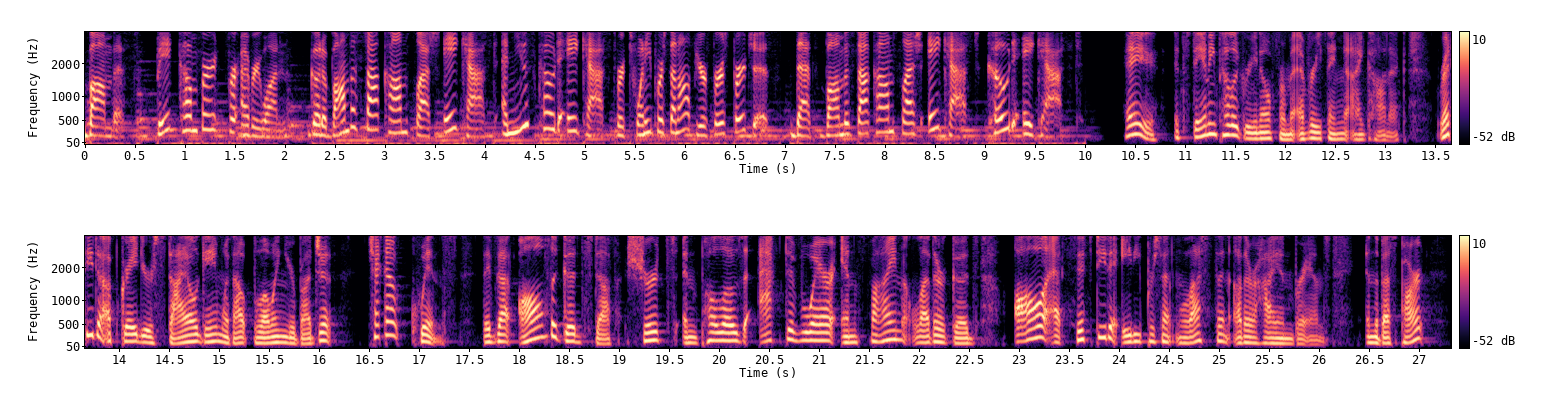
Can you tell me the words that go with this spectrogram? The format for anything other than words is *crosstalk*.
Bombas. Big comfort for everyone. Go to bombas.com slash ACAST and use code ACAST for 20% off your first purchase. That's bombas.com slash ACAST. Code ACAST. Hey, it's Danny Pellegrino from Everything Iconic. Ready to upgrade your style game without blowing your budget? Check out Quince. They've got all the good stuff shirts and polos, activewear, and fine leather goods, all at 50 to 80% less than other high end brands. And the best part?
